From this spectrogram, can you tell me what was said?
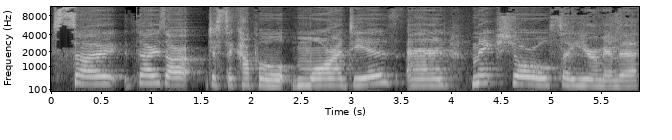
so those are just a couple more ideas and make sure also you remember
